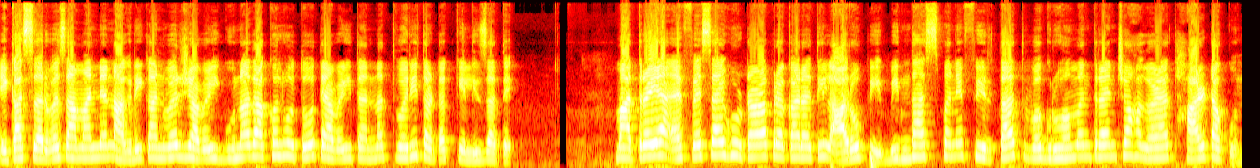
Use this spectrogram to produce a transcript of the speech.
एका सर्वसामान्य नागरिकांवर ज्यावेळी गुन्हा दाखल होतो त्यावेळी त्यांना त्वरित अटक केली जाते. मात्र या एफ एस आय घोटाळा प्रकारातील आरोपी बिनधास्तपणे फिरतात व गृहमंत्र्यांच्या गळ्यात हार टाकून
